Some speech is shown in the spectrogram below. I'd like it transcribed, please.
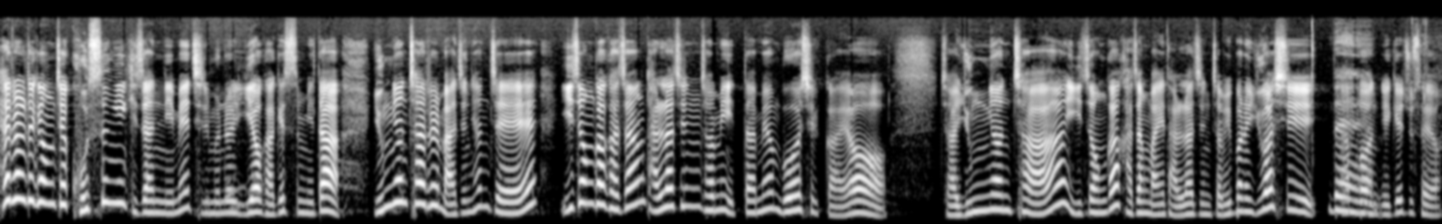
헤럴드 경제 고승희 기자님의 질문을 이어가겠습니다. 6년 차를 맞은 현재 이전과 가장 달라진 점이 있다면 무엇일까요? 자, 6년 차 이전과 가장 많이 달라진 점 이번에 유아 씨 네. 한번 얘기해 주세요.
